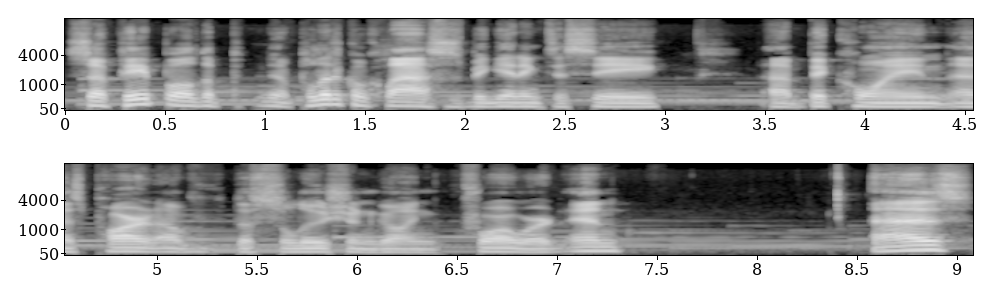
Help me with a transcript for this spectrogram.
So people, the you know, political class is beginning to see uh, Bitcoin as part of the solution going forward. And as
